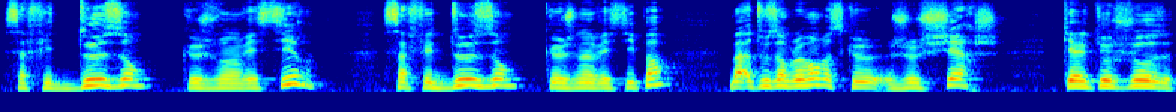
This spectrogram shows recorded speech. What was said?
Ça fait deux ans que je veux investir. Ça fait deux ans que je n'investis pas. Bah, tout simplement parce que je cherche quelque chose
